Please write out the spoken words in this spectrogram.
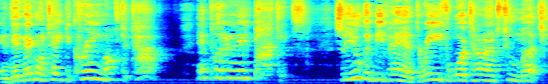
and then they're going to take the cream off the top and put it in their pockets. So you could be paying three, four times too much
